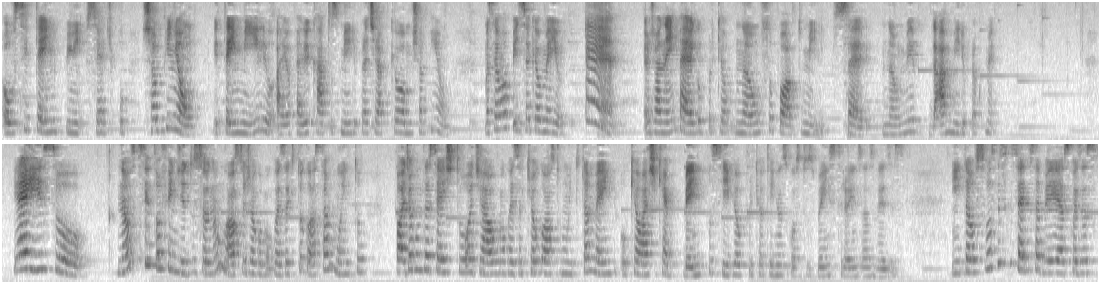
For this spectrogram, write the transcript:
Ou se tem, se é tipo champignon e tem milho, aí eu pego e cato os milho pra tirar porque eu amo champignon. Mas tem uma pizza que eu meio, é, eu já nem pego porque eu não suporto milho. Sério, não me dá milho pra comer. E é isso! Não se sinta ofendido se eu não gosto de alguma coisa que tu gosta muito. Pode acontecer de tu odiar alguma coisa que eu gosto muito também, o que eu acho que é bem possível, porque eu tenho os gostos bem estranhos às vezes. Então, se vocês quiserem saber as coisas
